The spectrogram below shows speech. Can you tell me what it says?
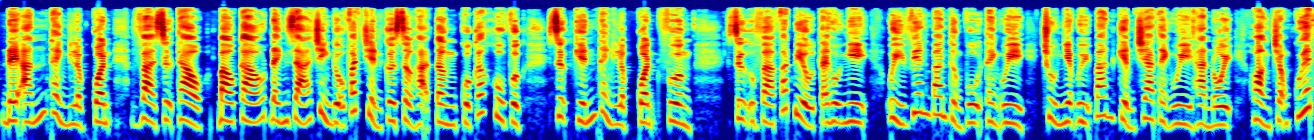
đề án thành lập quận và dự thảo báo cáo đánh giá trình độ phát triển cơ sở hạ tầng của các khu vực dự kiến thành lập quận phường. Dự và phát biểu tại hội nghị, Ủy viên Ban Thường vụ Thành ủy, Chủ nhiệm Ủy ban Kiểm tra Thành ủy Hà Nội Hoàng Trọng Quyết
